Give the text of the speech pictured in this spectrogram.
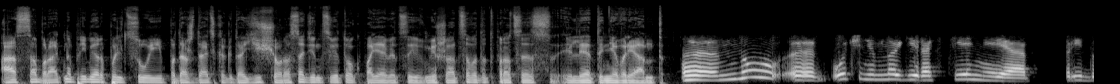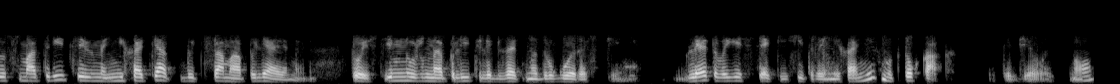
А собрать, например, пыльцу и подождать, когда еще раз один цветок появится и вмешаться в этот процесс, или это не вариант? Э, ну, э, очень многие растения предусмотрительно не хотят быть самоопыляемыми. То есть им нужен опылитель обязательно другое растение. Для этого есть всякие хитрые механизмы, кто как это делать. Но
